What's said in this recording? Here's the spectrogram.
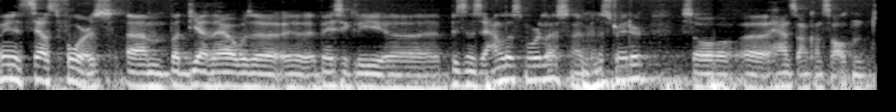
I mean, it's Salesforce, um, but yeah, there was a, a, basically a business analyst, more or less, an mm-hmm. administrator. Mm-hmm. So, a hands-on consultant,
